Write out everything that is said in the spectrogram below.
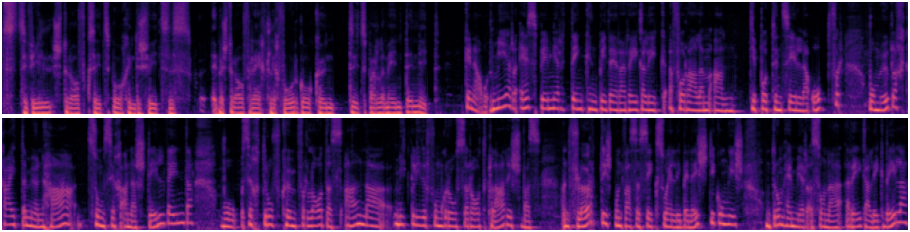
das Zivilstrafgesetzbuch in der Schweiz, das eben strafrechtlich vorgehen könnte, das Parlament dann nicht. Genau. Wir SP, wir denken bei dieser Regelung vor allem an die potenziellen Opfer, die Möglichkeiten müssen haben um sich an eine Stelle zu wenden, wo sich darauf können verlassen dass allen Mitgliedern vom Grossen Rat klar ist, was ein Flirt ist und was eine sexuelle Belästigung ist. Und darum haben wir so eine Regelung gewählt.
